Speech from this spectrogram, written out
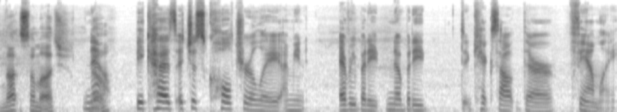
Not so much. no, No. because it's just culturally. I mean, everybody, nobody d- kicks out their family.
